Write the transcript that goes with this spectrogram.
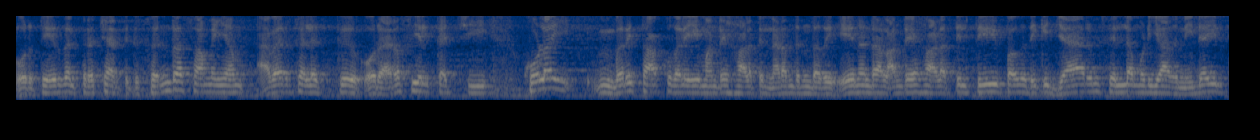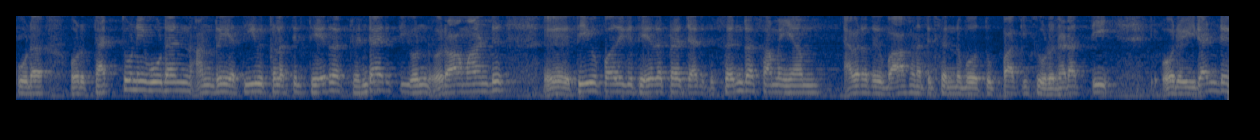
ஒரு தேர்தல் பிரச்சாரத்துக்கு சென்ற சமயம் அவர்களுக்கு ஒரு அரசியல் கட்சி கொலை வெறி தாக்குதலையும் அன்றைய காலத்தில் நடந்திருந்தது. ஏனென்றால் அன்றைய காலத்தில் தீவு பகுதிக்கு யாரும் செல்ல முடியாத நிலையில் கூட ஒரு தத்துணிவுடன் அன்றைய தீவு களத்தில் தேர்தல் ரெண்டாயிரத்தி ஒன்றாம் ஆண்டு தீவுப்பகுதிக்கு தீவு பகுதிக்கு தேர்தல் பிரச்சாரத்துக்கு சென்ற சமயம் அவரது வாகனத்தில் சென்றபோது துப்பாக்கி சூடு நடத்தி ஒரு இரண்டு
